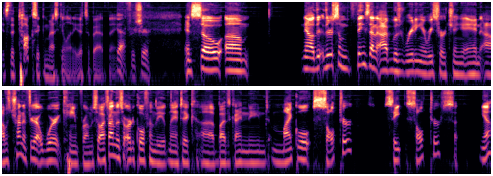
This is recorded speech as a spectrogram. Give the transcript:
it's the toxic masculinity that's a bad thing. Yeah, for sure. And so, um, now there, there's some things that I was reading and researching, and I was trying to figure out where it came from. So I found this article from the Atlantic uh, by this guy named Michael Salter. Salter, Sa- yeah,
